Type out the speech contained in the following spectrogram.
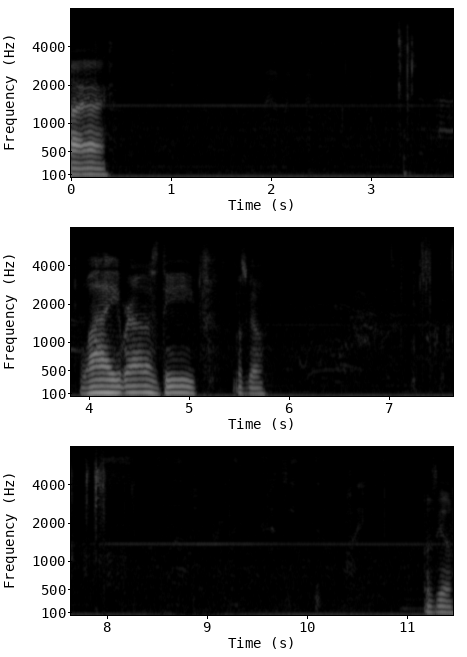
Alright. Bro, that's deep. Let's go. Let's go.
